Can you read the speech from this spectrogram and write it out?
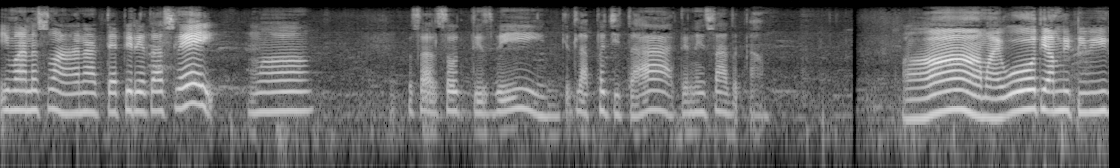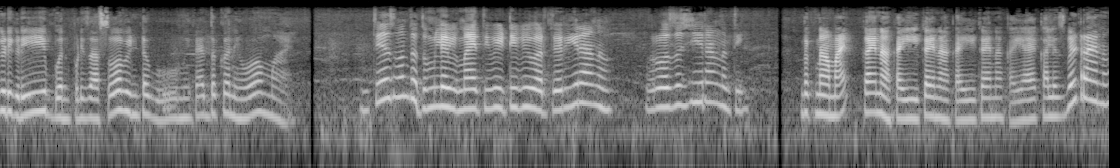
इमानस मान आत्या फिरत असले. मग? साल सोडतीस बाई कितला फजिता ते नाही साधं काम. हा माय ओ ती आमनी टीव्ही इकडे इकडे बंद पडी जासो विंट गो मी काय दखन हो माय. तेच म्हणतो तुमले बी माहिती वी टी व्हीवर तर हिराणं रोजच हिराणं ती. दकना माय काय ना काही काय ना काही काय ना काही ऐकायलाच भेट राहणं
